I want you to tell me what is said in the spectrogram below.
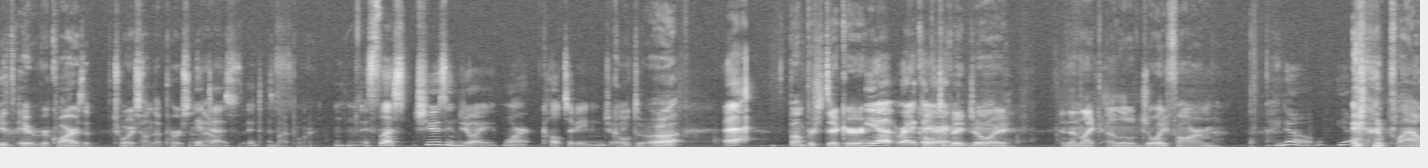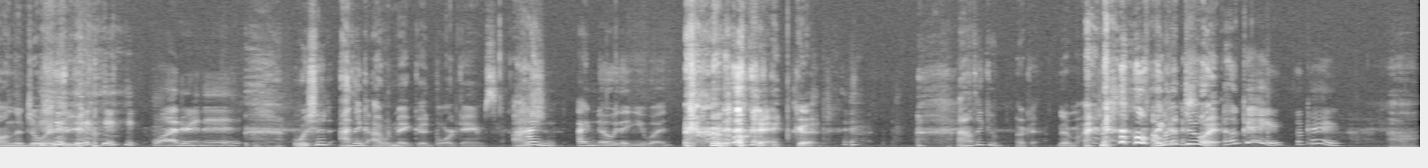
it, it requires a choice on the person. It does, it is does. my point. Mhm. it's less choosing joy more cultivating joy Culti- uh. Bumper sticker. Yep, right there. Cultivate joy. And then like a little joy farm. I know. Yeah. Plowing the joy for you. Watering it. we should I think I would make good board games. I, I, should- I know that you would. okay, good. I don't think you. Okay, never mind. Oh I'm gonna gosh. do it. Okay. Okay. Oh,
